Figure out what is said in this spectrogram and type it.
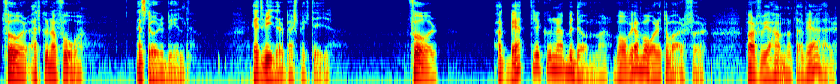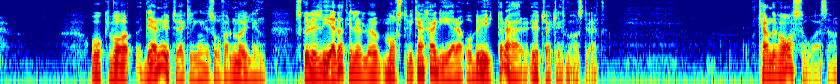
för att kunna få en större bild, ett vidare perspektiv. För att bättre kunna bedöma vad vi har varit och varför, varför vi har hamnat där vi är. Och vad den utvecklingen i så fall möjligen skulle leda till, eller måste vi kanske agera och bryta det här utvecklingsmönstret? Kan det vara så alltså?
